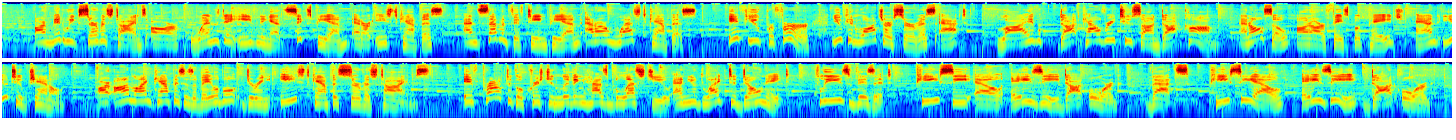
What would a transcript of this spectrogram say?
Our midweek service times are Wednesday evening at 6 p.m. at our East Campus and 7:15 p.m. at our West Campus. If you prefer, you can watch our service at live.calvarytucson.com and also on our Facebook page and YouTube channel. Our online campus is available during East Campus service times. If Practical Christian Living has blessed you and you'd like to donate, please visit pclaz.org. That's pclaz.org,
